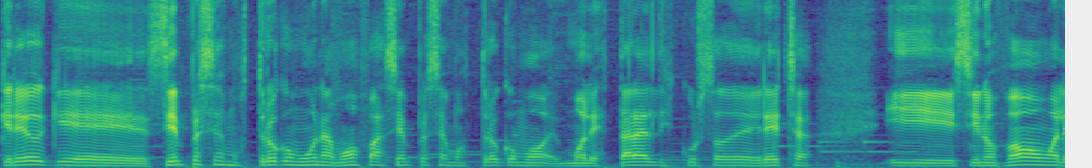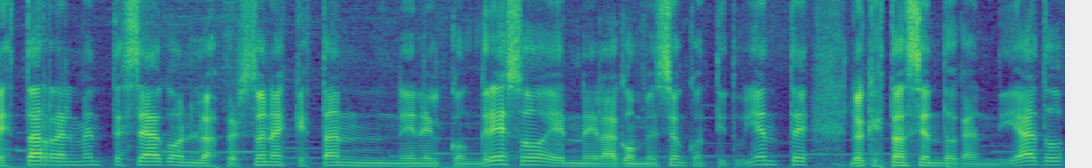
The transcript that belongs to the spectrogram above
creo que siempre se mostró como una mofa, siempre se mostró como molestar al discurso de derecha y si nos vamos a molestar realmente sea con las personas que están en el Congreso, en la Convención Constituyente, los que están siendo candidatos,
